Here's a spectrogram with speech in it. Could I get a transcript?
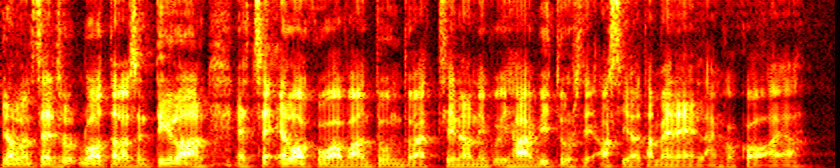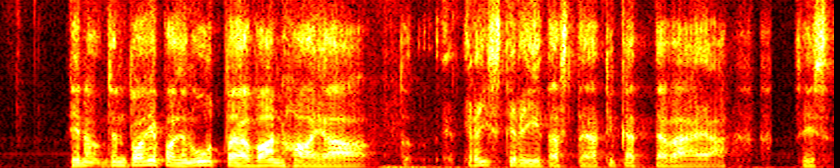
jolloin se luo tällaisen tilan, että se elokuva vaan tuntuu, että siinä on niin ihan vitusti asioita meneillään koko ajan. siinä on, siinä on tosi paljon uutta ja vanhaa ja ristiriitasta ja tykättävää ja siis,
